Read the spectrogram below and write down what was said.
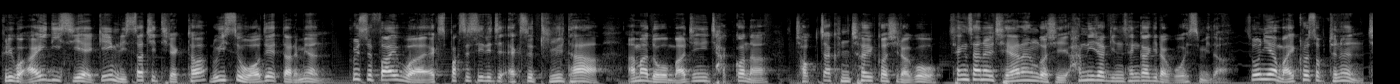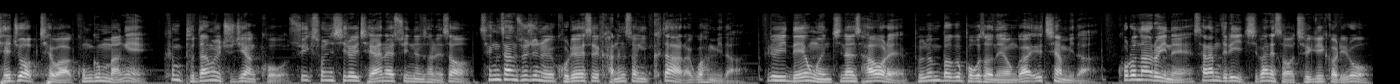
그리고 IDC의 게임 리서치 디렉터 루이스 워드에 따르면 플스5와 엑스박스 시리즈 X 둘 다 아마도 마진이 작거나 적자 근처일 것이라고 생산을 제한하는 것이 합리적인 생각이라고 했습니다. 소니와 마이크로소프트는 제조업체와 공급망에 큰 부담을 주지 않고 수익 손실을 제한할 수 있는 선에서 생산 수준을 고려했을 가능성이 크다라고 합니다. 그리고 이 내용은 지난 4월에 블룸버그 보고서 내용과 일치합니다. 코로나로 인해 사람들이 집안에서 즐길 거리로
